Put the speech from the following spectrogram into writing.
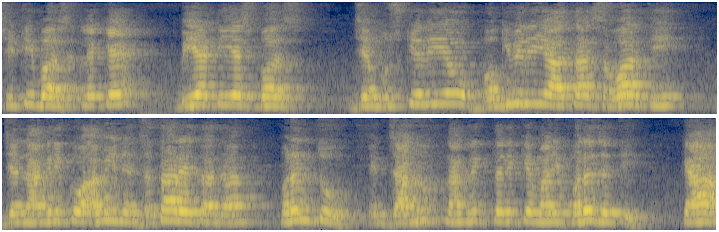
સિટી બસ એટલે કે બીઆરટીએસ બસ જે મુશ્કેલીઓ ભોગવી રહ્યા હતા સવારથી જે નાગરિકો આવીને જતા રહેતા હતા પરંતુ એક જાગૃત નાગરિક તરીકે મારી ફરજ હતી કે આ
